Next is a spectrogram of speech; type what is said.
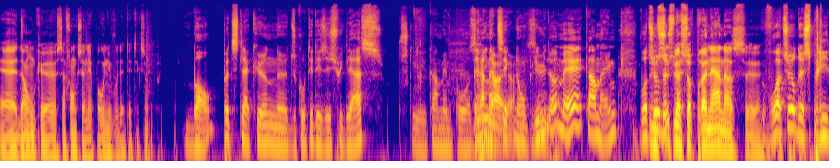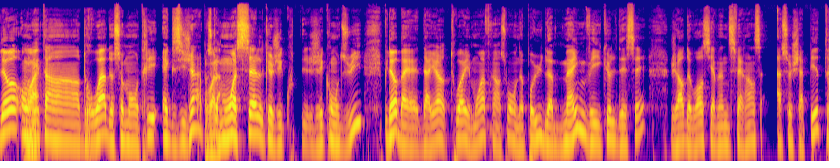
Euh, donc, ça fonctionnait pas au niveau de détection de pluie. Bon, petite lacune du côté des essuie-glaces, ce qui est quand même pas dramatique mineur. non plus, là, mais quand même. Voiture de, C'est surprenant dans ce. voiture de ce prix-là, on Ouais. est en droit de se montrer exigeant. Parce Voilà. que moi, celle que j'ai cou- j'ai conduit, puis là, ben, d'ailleurs, toi et moi, François, on n'a pas eu le même véhicule d'essai. J'ai hâte de voir s'il y avait une différence à ce chapitre.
